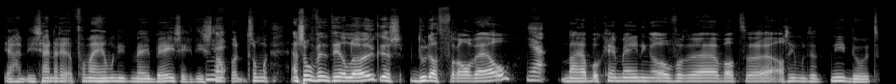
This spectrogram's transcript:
ja, die zijn er voor mij helemaal niet mee bezig. Die Nee. snappen, sommige, en sommigen vinden het heel leuk, dus doe dat vooral wel. Ja. Maar heb ook geen mening over eh, wat eh, als iemand het niet doet.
